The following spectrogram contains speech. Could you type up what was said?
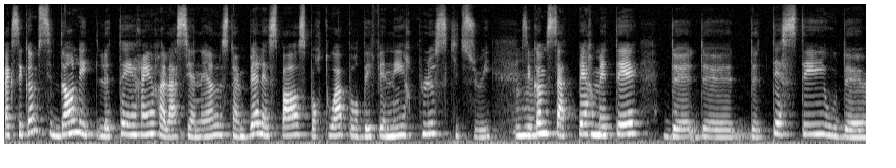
Fait que c'est comme si dans les- le terrain relationnel, c'est un bel espace pour toi pour définir plus qui tu es. C'est comme si ça te permettait de, de, de tester ou de...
